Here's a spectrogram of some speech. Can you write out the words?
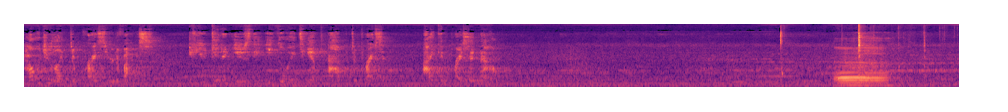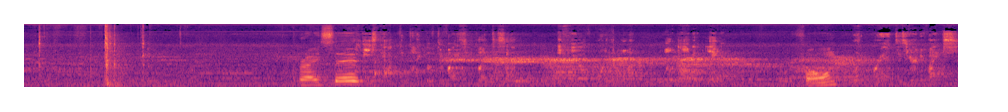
How would you like to price your device? If you didn't use the EcoATM app to price it, I can price it now. Uh, price it Please tap the type of device you'd like to sell. If you have more than one, we'll add it later. phone What brand is your device?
